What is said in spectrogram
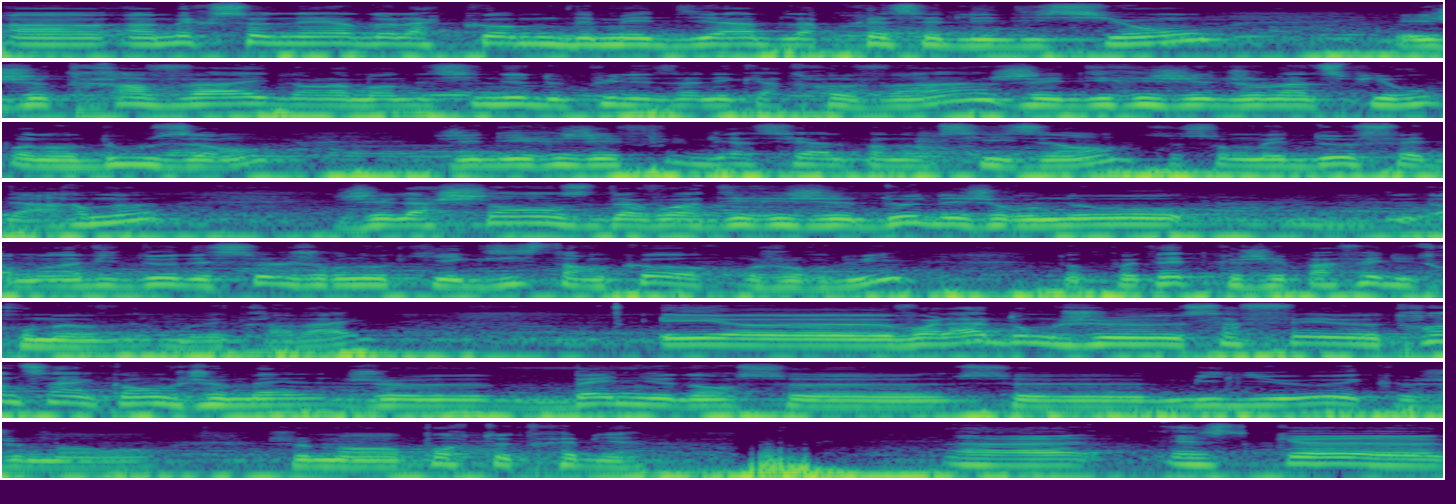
un- un mercenaire de la com, des médias, de la presse et de l'édition. Et je travaille dans la bande dessinée depuis les années 80. J'ai dirigé le journal Spirou pendant 12 ans. J'ai dirigé Flux Glacial pendant 6 ans. Ce sont mes deux faits d'armes. J'ai la chance d'avoir dirigé deux des journaux, à mon avis, deux des seuls journaux qui existent encore aujourd'hui. Donc peut-être que j'ai pas fait du trop mauvais, travail. Et euh, voilà, donc ça fait euh, 35 ans que je, baigne dans ce, milieu et que je m'en porte très bien. Euh, Est-ce que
